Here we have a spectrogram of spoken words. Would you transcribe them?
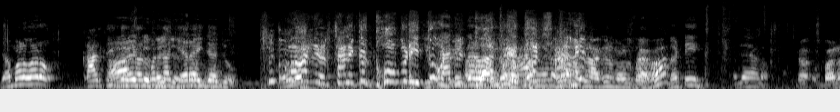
જમણવારો. કાલથી તો સરપંચના થઈ ઘેર જશે. આવી જાજો ચિંતા નહીં કરવાની. આપણે આગળ મોડું થાય હો બટી એટલે હેડો. બાને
